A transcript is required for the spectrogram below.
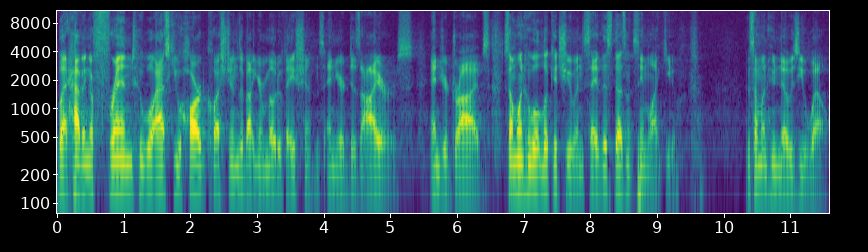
but having a friend who will ask you hard questions about your motivations and your desires and your drives. Someone who will look at you and say, This doesn't seem like you. and someone who knows you well.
